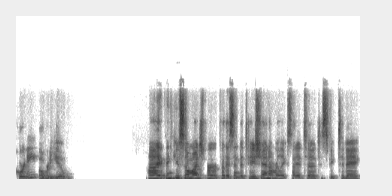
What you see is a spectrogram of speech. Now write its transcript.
Courtney, over to you. Hi, thank you so much for, for this invitation. I'm really excited to, to speak today.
